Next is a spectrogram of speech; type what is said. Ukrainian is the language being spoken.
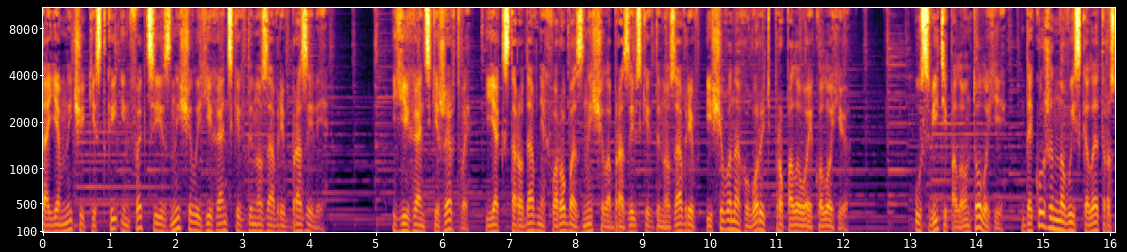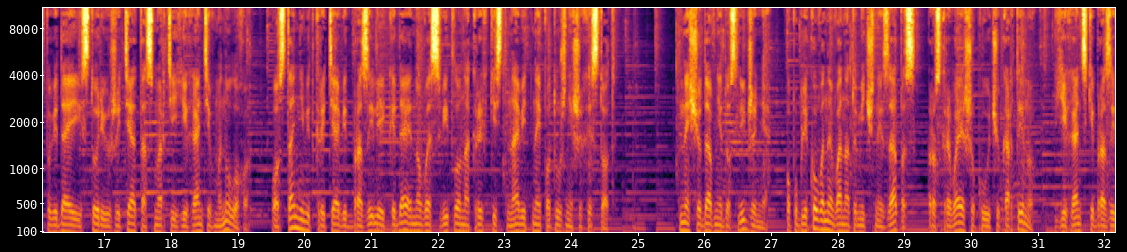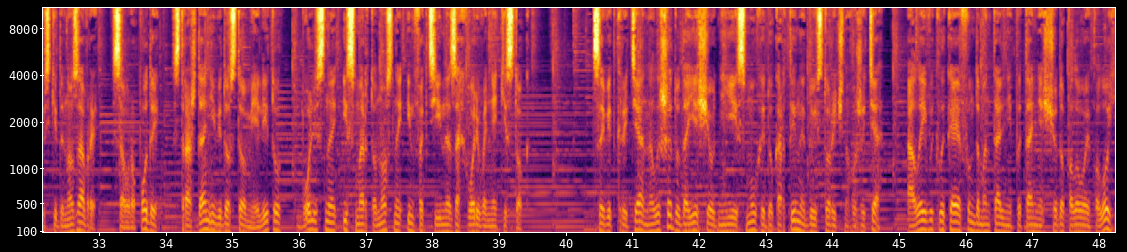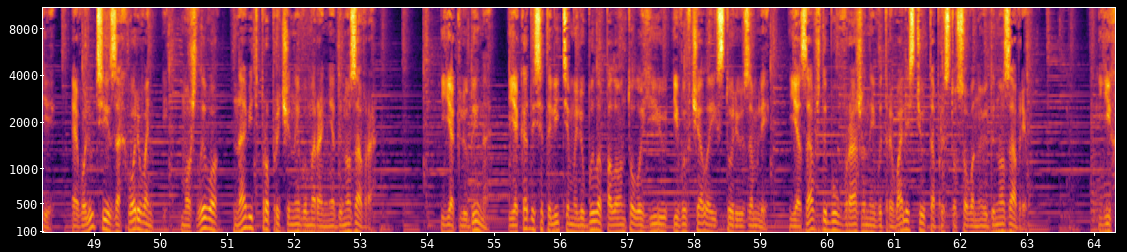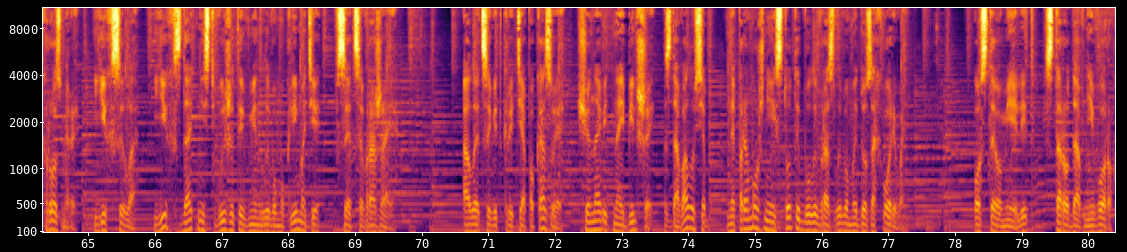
Таємничі кістки інфекції знищили гігантських динозаврів Бразилії. Гігантські жертви, як стародавня хвороба знищила бразильських динозаврів і що вона говорить про палеоекологію. У світі палеонтології, де кожен новий скелет розповідає історію життя та смерті гігантів минулого, останнє відкриття від Бразилії кидає нове світло на крихкість навіть найпотужніших істот. Нещодавнє дослідження, опубліковане в анатомічний запис, розкриває шокуючу картину: гігантські бразильські динозаври, сауроподи, страждані від остеоміеліту, болісне і смертоносне інфекційне захворювання кісток. Це відкриття не лише додає ще однієї смуги до картини до історичного життя, але й викликає фундаментальні питання щодо палеоекології, еволюції захворювань і, можливо, навіть про причини вимирання динозавра. Як людина, яка десятиліттями любила палеонтологію і вивчала історію Землі, я завжди був вражений витривалістю та пристосованою динозаврів. Їх розміри, їх сила, їх здатність вижити в мінливому кліматі все це вражає. Але це відкриття показує, що навіть найбільше, здавалося б, непереможні істоти були вразливими до захворювань. Остеоміеліт стародавній ворог.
